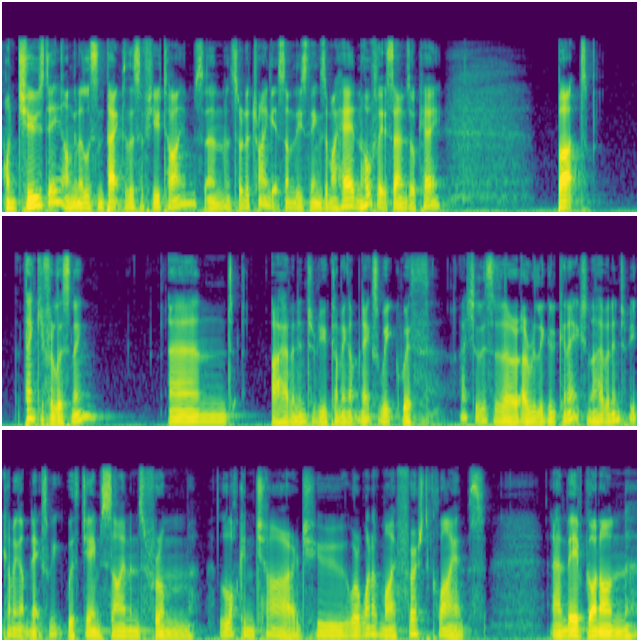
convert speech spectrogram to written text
on Tuesday. I'm going to listen back to this a few times and, and sort of try and get some of these things in my head and hopefully it sounds okay. But thank you for listening and I have an interview coming up next week with Actually, this is a, a really good connection. I have an interview coming up next week with James Symons from LocknCharge, who were one of my first clients. And they've gone on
